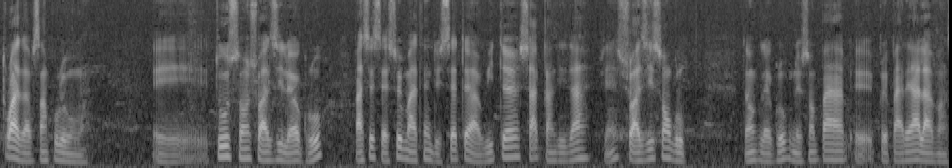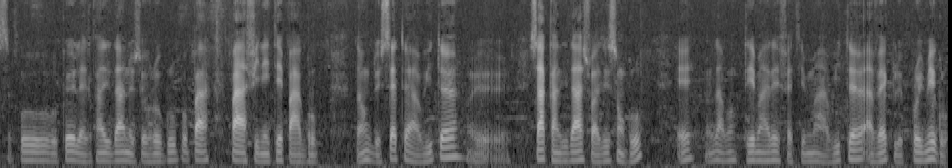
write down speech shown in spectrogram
trois absents pour le moment. Et tous ont choisi leur groupe parce que c'est ce matin de 7h à 8h, chaque candidat vient choisir son groupe. Donc les groupes ne sont pas euh, préparés à l'avance pour que les candidats ne se regroupent pas par affinité par groupe. Donc de 7h à 8h, euh, chaque candidat a choisi son groupe et nous avons démarré effectivement à 8h avec le premier groupe.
